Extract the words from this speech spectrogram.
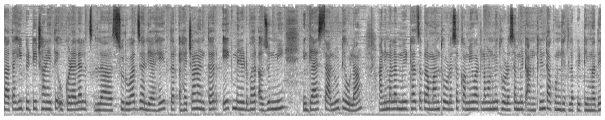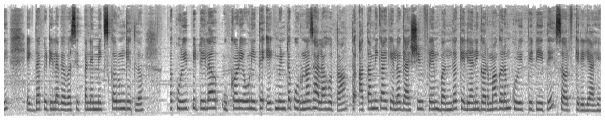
तर आता ही पिठी छान इथे उकडायला ल- सुरुवात झाली आहे. तर ह्याच्यानंतर एक मिनिटभर अजून मी गॅस चालू ठेवला. आणि मला मिठाचं प्रमाण थोडंसं कमी वाटलं म्हणून मी थोडंसं मीठ आणखीन टाकून घेतलं पिठीमध्ये. एकदा पिठीला व्यवस्थितपणे मिक्स करून घेतलं. कुळीत पिठीला उकड येऊन इथे एक मिनटं पूर्ण झाला होता. तर आता मी काय केलं गॅसची फ्लेम बंद केली आणि गरमागरम कुळीत पिठी इथे सर्व केलेली आहे.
